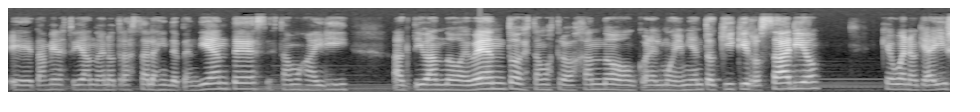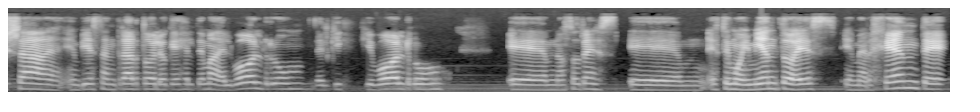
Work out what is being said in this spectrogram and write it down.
eh, también estoy dando en otras salas independientes, estamos ahí activando eventos, estamos trabajando con el movimiento Kiki Rosario, que bueno, que ahí ya empieza a entrar todo lo que es el tema del ballroom, del Kiki Ballroom, eh, nosotros, eh, este movimiento es emergente,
